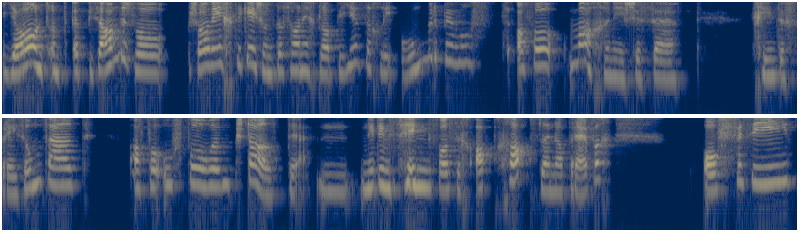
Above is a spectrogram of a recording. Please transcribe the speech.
ja, und, und etwas anderes, was schon wichtig ist, und das habe ich, glaube ich, so ein bisschen unbewusst machen, ist ein äh, kinderfreies Umfeld aufbauen und gestalten. Nicht im Sinn von sich abkapseln, aber einfach offen sein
